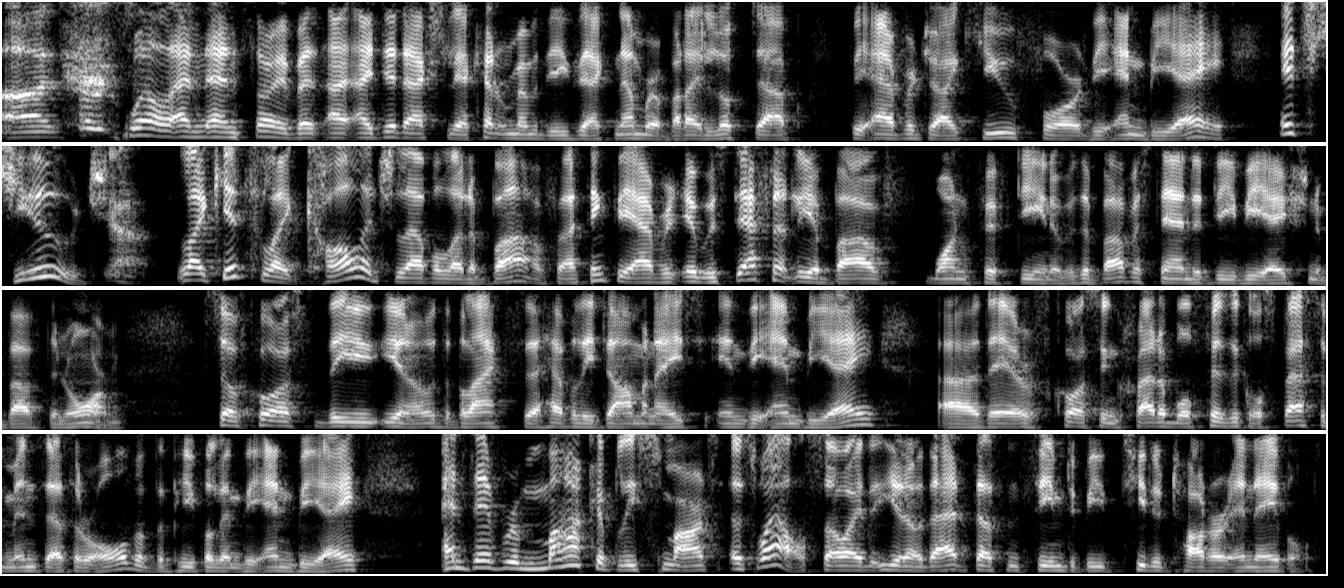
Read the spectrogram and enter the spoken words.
Uh, so well, and and sorry, but I, I did actually I can't remember the exact number, but I looked up the average IQ for the NBA, it's huge. Yeah. Like it's like college level and above. I think the average it was definitely above 115. It was above a standard deviation above the norm. So of course the you know the blacks heavily dominate in the NBA. Uh, they're of course incredible physical specimens, as are all of the people in the NBA, and they're remarkably smart as well. So I, you know that doesn't seem to be teeter totter enabled.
